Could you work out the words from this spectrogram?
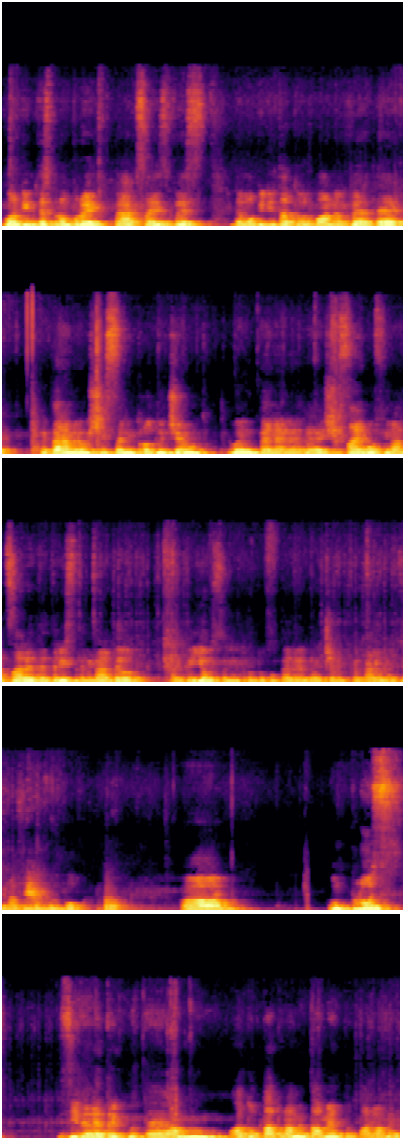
Vorbim despre un proiect pe axa est-vest de mobilitate urbană verde, pe care am reușit să-l introducem în PNRR și să aibă o finanțare de 300 de milioane de euro. Adică eu să-l introduc în PNRR, cel pe care îl menționează domnul Boc. Uh, în plus, zilele trecute am adoptat un amendament în Parlament,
